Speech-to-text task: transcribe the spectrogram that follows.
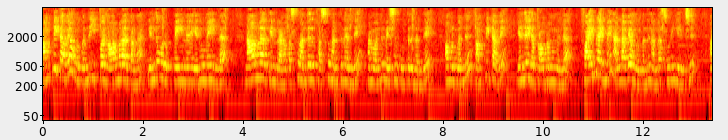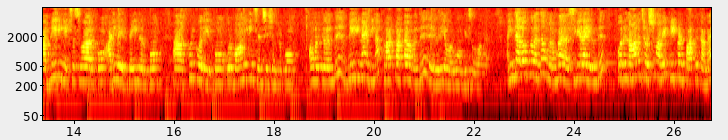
கம்ப்ளீட்டாவே அவங்களுக்கு வந்து இப்ப நார்மலா இருக்காங்க. எந்த ஒரு பெயின் எதுவுமே இல்லை. நார்மலா இருக்கேன்றாங்க. ஃபர்ஸ்ட் வந்தது ஃபர்ஸ்ட் மந்த்ல இருந்தே நம்ம வந்து மெடிசன் கொடுத்ததுல இருந்தே அவங்களுக்கு வந்து கம்ப்ளீட்டாவே எந்த வித ப்ராப்ளமும் இல்ல. ஃபைப்ராய்டுமே நல்லாவே அவங்களுக்கு வந்து நல்லா சுருங்கிருச்சு. ப்ளீடிங் எக்ஸசிவா இருக்கும். அடிவயிறு பெயின் இருக்கும். குறுக்கு வலி இருக்கும். ஒரு வாமிட்டிங் சென்சேஷன் இருக்கும். அவங்களுக்கு வந்து ப்ளீடிங்னா எப்படின்னா பிளாட் பிளாட்டா வந்து வெளியே வரும் அப்படின்னு சொல்லுவாங்க. இந்த அளவுக்கு வந்து அவங்க ரொம்ப சிவியரா இருந்து ஒரு நாலஞ்சு வருஷமாவே ட்ரீட்மெண்ட் பார்த்துருக்காங்க.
